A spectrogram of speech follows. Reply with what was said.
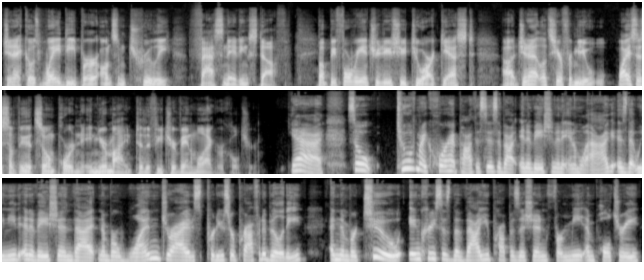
Janette goes way deeper on some truly fascinating stuff. But before we introduce you to our guest, uh, Janette, let's hear from you. Why is this something that's so important in your mind to the future of animal agriculture? Yeah. So, two of my core hypotheses about innovation in animal ag is that we need innovation that number one drives producer profitability and number two increases the value proposition for meat and poultry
